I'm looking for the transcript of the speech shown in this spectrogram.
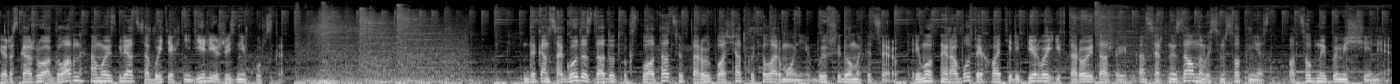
я расскажу о главных, на мой взгляд, событиях недели жизни Курска. До конца года сдадут в эксплуатацию вторую площадку филармонии, бывший дом офицеров. Ремонтные работы охватили первый и второй этажи, концертный зал на 800 мест, подсобные помещения.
